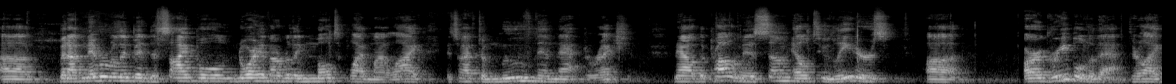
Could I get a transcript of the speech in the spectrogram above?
Uh, but I've never really been discipled, nor have I really multiplied my life, and so I have to move them that direction. Now, the problem is some L2 leaders uh, are agreeable to that. They're like,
